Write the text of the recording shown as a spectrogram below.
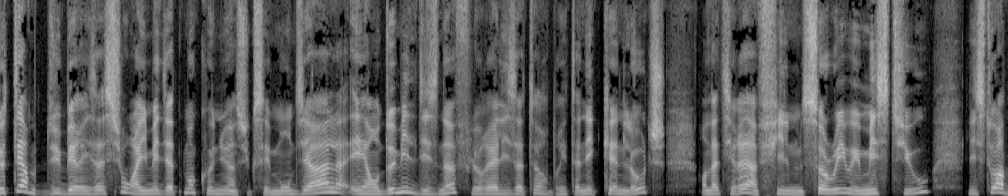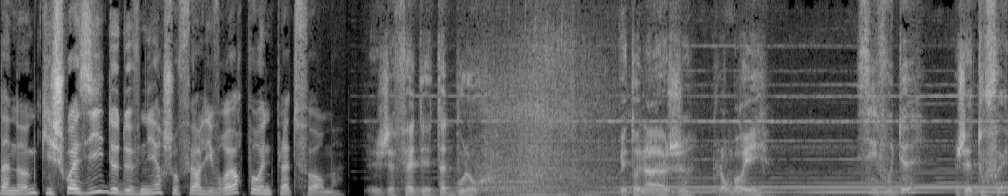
Le terme d'ubérisation a immédiatement connu un succès mondial et en 2019, le réalisateur britannique Ken Loach en a tiré un film Sorry We Missed You, l'histoire d'un homme qui choisit de devenir chauffeur-livreur pour une plateforme. J'ai fait des tas de boulot. Bétonnage, plomberie. C'est vous deux? J'ai tout fait.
